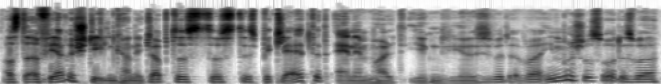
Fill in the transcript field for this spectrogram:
aus der Affäre stehlen kann. Ich glaube, dass, dass das begleitet einem halt irgendwie. Wird- war immer schon so, das war,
